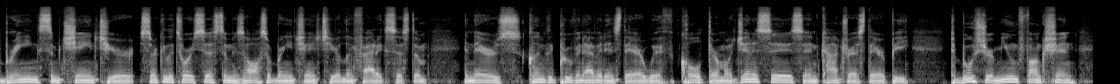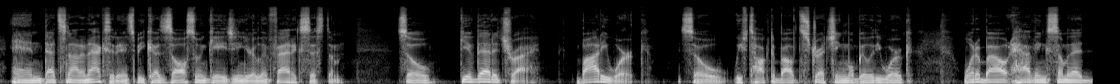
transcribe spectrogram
bringing some change to your circulatory system is also bringing change to your lymphatic system. And there's clinically proven evidence there with cold thermogenesis and contrast therapy to boost your immune function. And that's not an accident, it's because it's also engaging your lymphatic system. So give that a try. Body work. So we've talked about stretching, mobility work. What about having some of that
